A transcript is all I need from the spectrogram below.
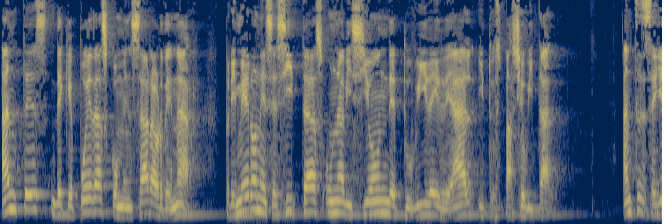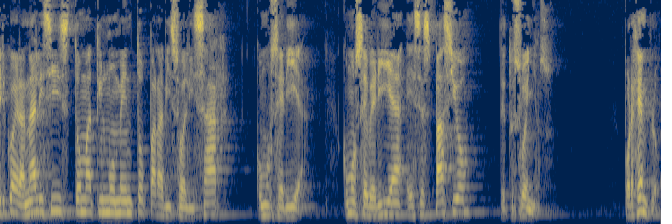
antes de que puedas comenzar a ordenar, primero necesitas una visión de tu vida ideal y tu espacio vital. Antes de seguir con el análisis, tómate un momento para visualizar cómo sería, cómo se vería ese espacio de tus sueños. Por ejemplo,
